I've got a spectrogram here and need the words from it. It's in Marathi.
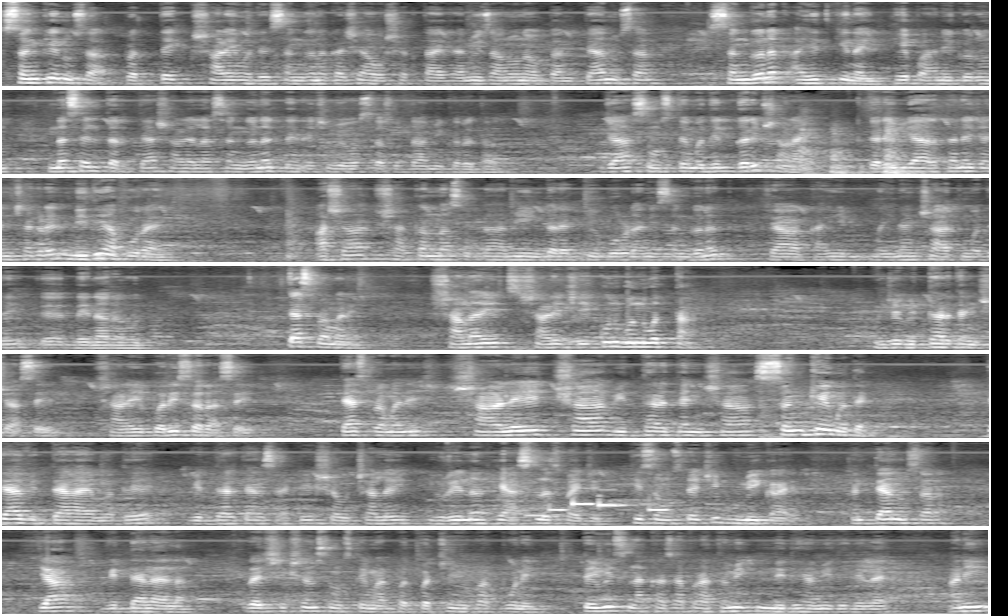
संख्येनुसार प्रत्येक शाळेमध्ये संगणकाची आवश्यकता आहे आम्ही जाणून आहोत आणि त्यानुसार संगणक आहेत की नाही हे पाहणी करून नसेल तर त्या शाळेला संगणक देण्याची व्यवस्थासुद्धा आम्ही करत आहोत. ज्या संस्थेमधील गरीब शाळा आहे गरीब या अर्थाने ज्यांच्याकडे निधी अपुरा आहे अशा शाखांना सुद्धा आम्ही इंटरॅक्टिव्ह बोर्ड आणि संगणक या काही महिन्यांच्या आतमध्ये देणार आहोत. त्याचप्रमाणे शालाय शाळेची एकूण गुणवत्ता म्हणजे विद्यार्थ्यांची असेल शाळे परिसर असेल त्याचप्रमाणे शाळेच्या विद्यार्थ्यांच्या संख्येमध्ये त्या विद्यालयामध्ये विद्यार्थ्यांसाठी शौचालय युरिनल हे असलंच पाहिजे. ही संस्थेची भूमिका आहे. आणि त्यानुसार या विद्यालयाला शिक्षण संस्थेमार्फत पश्चिम विभाग पुणे. तेवीस लाखाचा प्राथमिक निधी आम्ही दिलेला आहे. आणि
